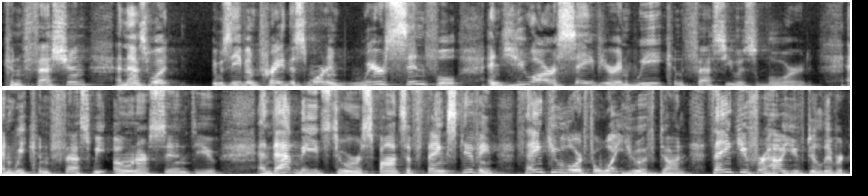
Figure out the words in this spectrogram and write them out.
confession. And that's what it was even prayed this morning. We're sinful and you are a Savior, and we confess you as Lord. And we confess we own our sin to you. And that leads to a response of thanksgiving. Thank you, Lord, for what you have done. Thank you for how you've delivered.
